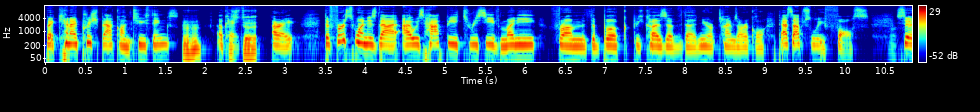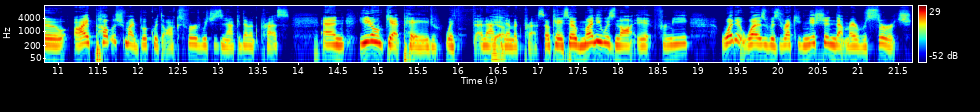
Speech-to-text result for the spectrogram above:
But can I push back on two things? Mm-hmm. Okay. Let's do it. All right. The first one is that I was happy to receive money from the book because of the New York Times article. That's absolutely false. So I published my book with Oxford, which is an academic press, and you don't get paid with an academic yeah. press. Okay. So money was not it for me. What it was was recognition that my research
